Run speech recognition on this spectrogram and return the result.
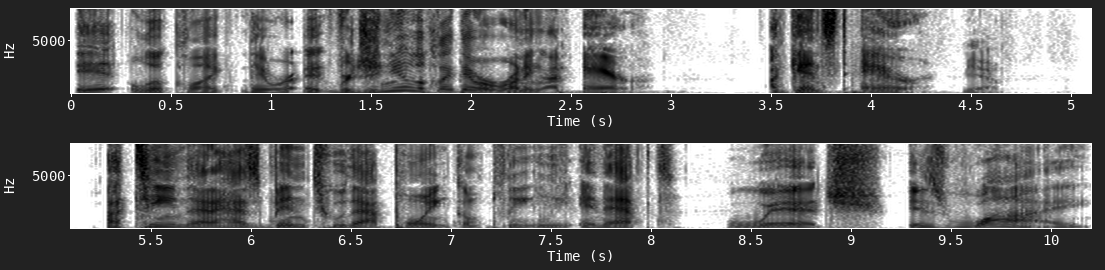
It looked like they were Virginia looked like they were running on air against air. Yeah. A team that has been to that point completely inept. Which is why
